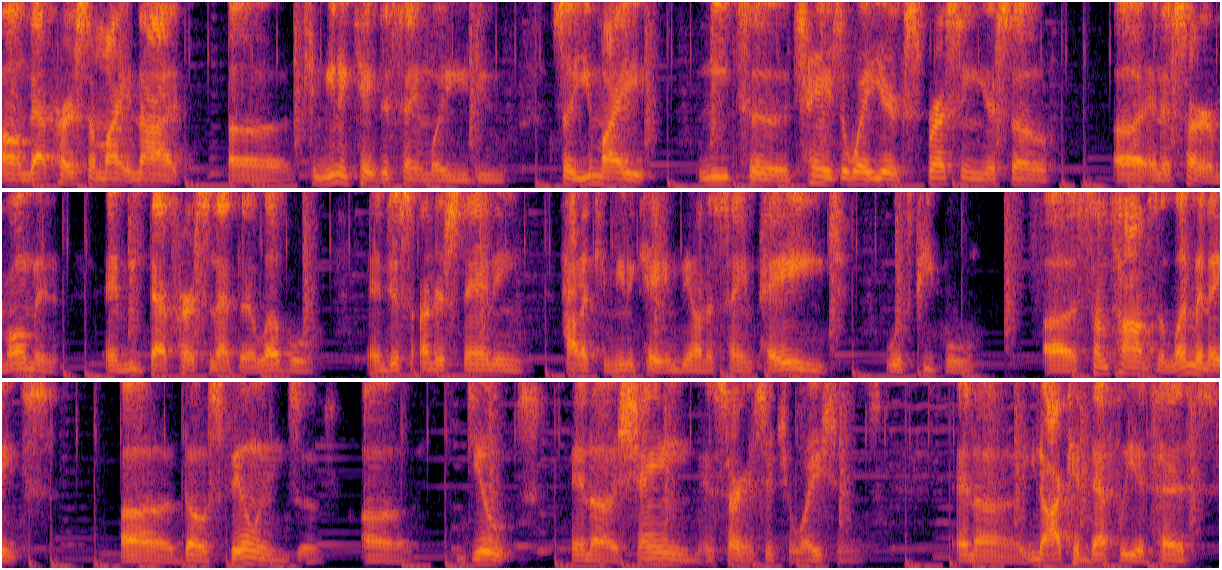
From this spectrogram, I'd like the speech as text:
Um, that person might not uh, communicate the same way you do. So you might need to change the way you're expressing yourself uh, in a certain moment and meet that person at their level and just understanding how to communicate and be on the same page with people uh, sometimes eliminates uh, those feelings of uh, guilt and uh, shame in certain situations and uh, you know, I could definitely attest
